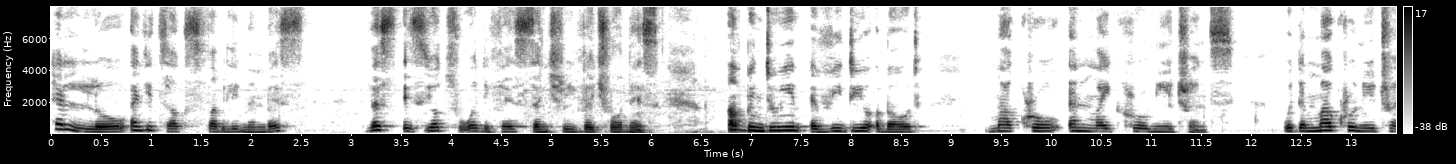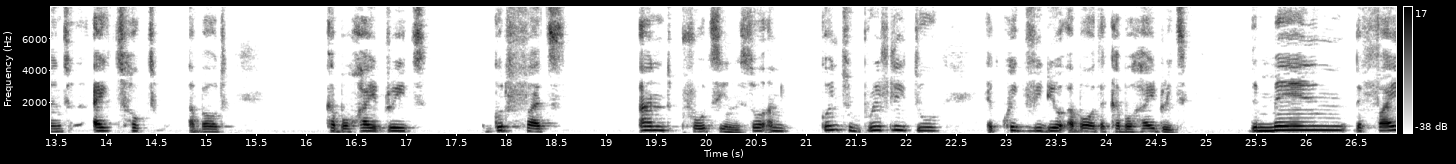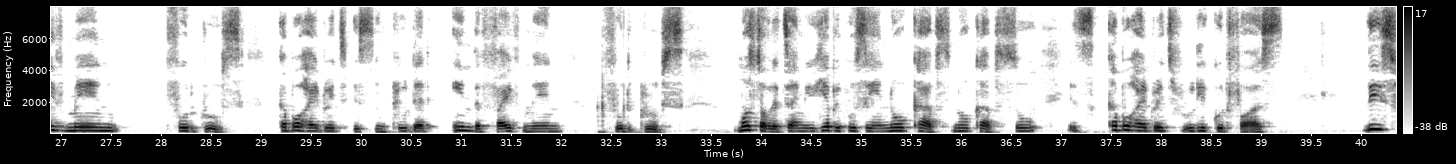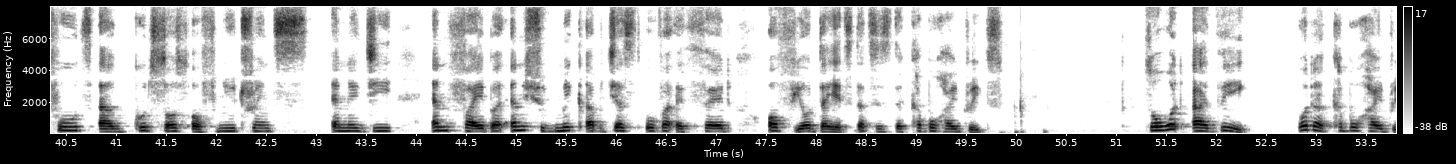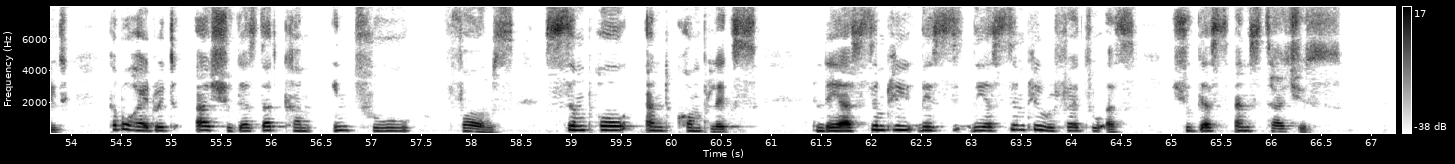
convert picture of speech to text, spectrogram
Hello, Angie Talks family members. This is your 21st century virtualness. I've been doing a video about macro and micronutrients. With the macronutrient, I talked about carbohydrates, good fats, and protein. So I'm going to briefly do a quick video about the carbohydrates. The main, the five main food groups. Carbohydrate is included in the five main food groups. Most of the time, you hear people saying no carbs, no carbs. So, is carbohydrates really good for us? These foods are good source of nutrients, energy, and fiber, and should make up just over a third of your diet. That is the carbohydrates. So, what are they? What are carbohydrates? Carbohydrates are sugars that come in two forms, simple and complex, and they are simply they, they are simply referred to as sugars and starches.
